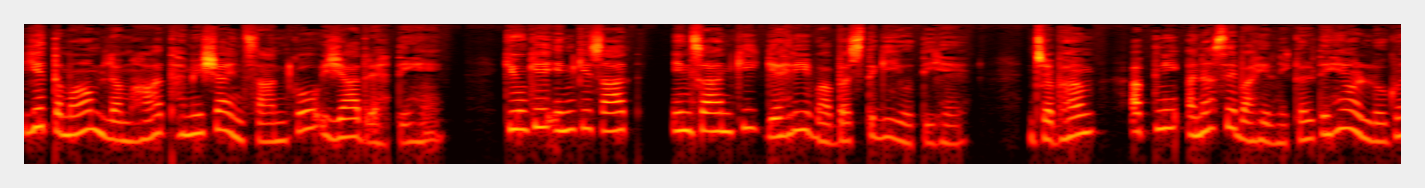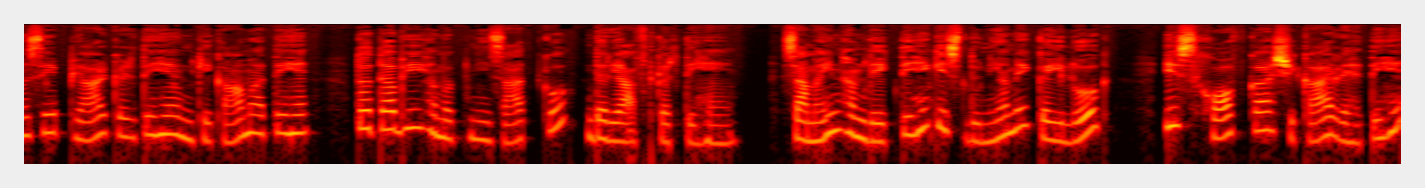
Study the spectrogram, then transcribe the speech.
یہ تمام لمحات ہمیشہ انسان کو یاد رہتے ہیں، کیونکہ ان کے ساتھ انسان کی گہری وابستگی ہوتی ہے۔ جب ہم اپنی انا سے باہر نکلتے ہیں اور لوگوں سے پیار کرتے ہیں، ان کے کام آتے ہیں، تو تب ہی ہم اپنی ذات کو دریافت کرتے ہیں۔ سامعین، ہم دیکھتے ہیں کہ اس دنیا میں کئی لوگ اس خوف کا شکار رہتے ہیں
